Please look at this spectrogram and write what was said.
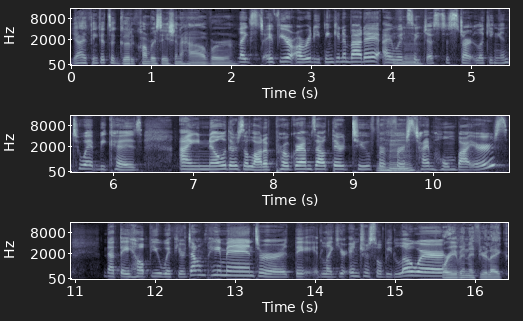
yeah, I think it's a good conversation to have or like st- if you're already thinking about it i Mm-hmm. would suggest to start looking into it because i know there's a lot of programs out there too for Mm-hmm. first time home buyers that they help you with your down payment or they like your interest will be lower or even if you're like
